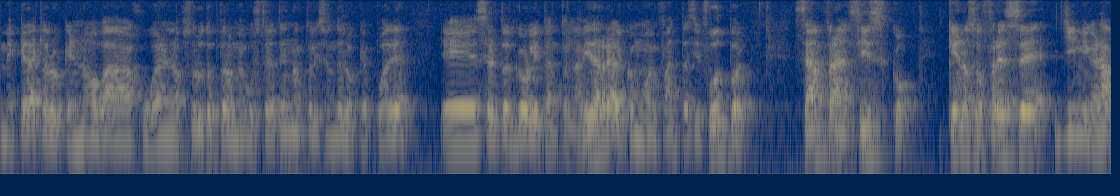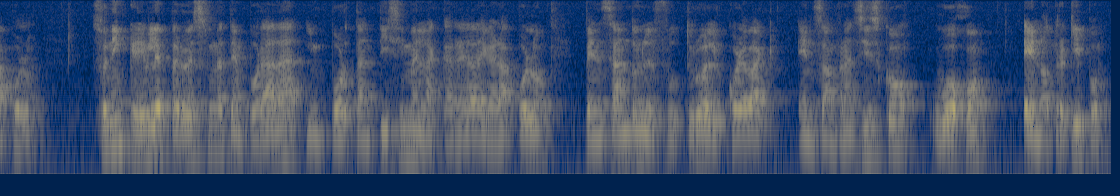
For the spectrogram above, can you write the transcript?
me queda claro que, no va a jugar en lo absoluto, pero me gustaría tener una actualización de lo que puede eh, ser Todd Gurley tanto en la vida real como en fantasy football. San Francisco. ¿Qué nos ofrece Jimmy Garapolo? Suena increíble, pero es una temporada importantísima en la carrera de Garapolo, pensando en el futuro del quarterback en San Francisco u ojo, en otro equipo.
